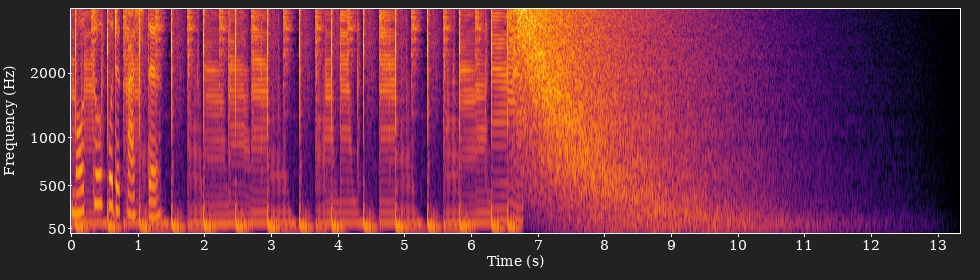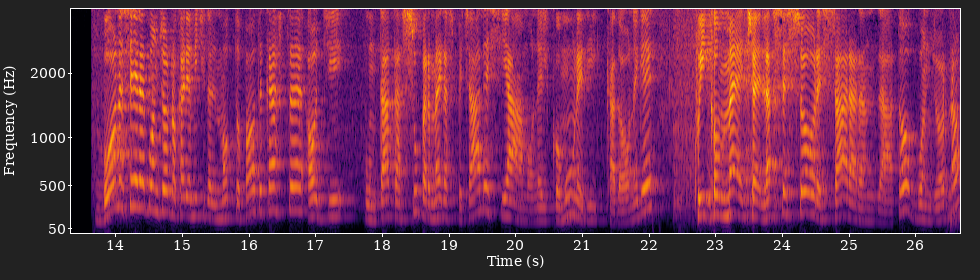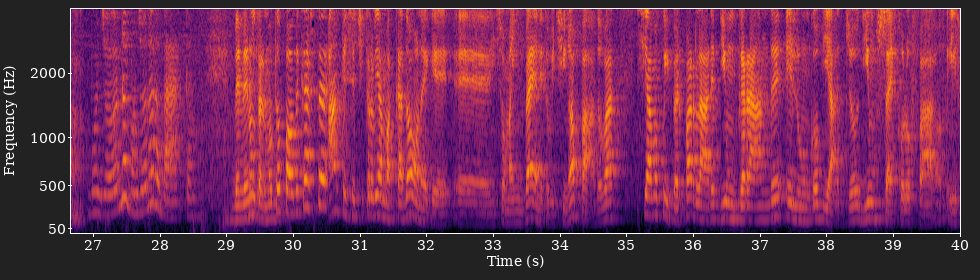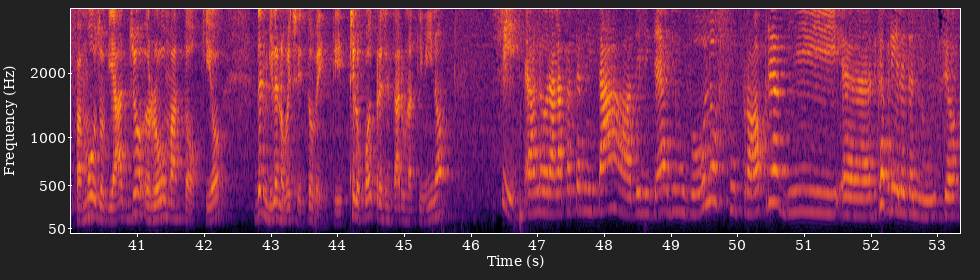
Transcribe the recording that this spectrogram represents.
Moto Podcaster. Buonasera e buongiorno cari amici del Motto Podcast. Oggi puntata super mega speciale, siamo nel comune di Cadoneghe. Qui con me c'è l'assessore Sara Ranzato. Buongiorno. Buongiorno, buongiorno Roberto. Benvenuto al Moto Podcast. Anche se ci troviamo a Cadoneghe, eh, insomma in Veneto, vicino a Padova, siamo qui per parlare di un grande e lungo viaggio di un secolo fa, il famoso viaggio Roma-Tokyo del 1920. Ce lo puoi presentare un attimino? Sì, allora la paternità dell'idea di un volo fu propria di, eh, di Gabriele D'Annunzio,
